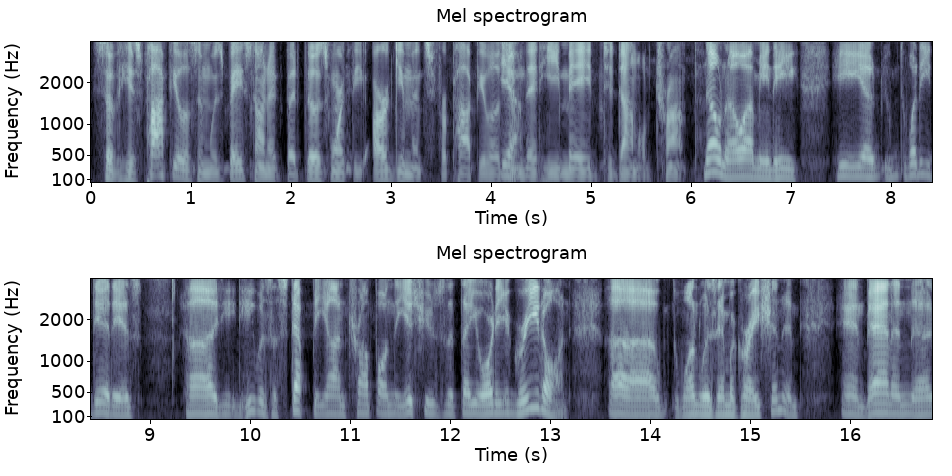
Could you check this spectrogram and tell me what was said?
So his populism was based on it, but those weren't the arguments for populism Yeah. that he made to Donald Trump. No, no. I mean, he he uh, what he did is. Uh, he, he was a step beyond Trump on the issues that they already agreed on. Uh, one was immigration, and and Bannon uh,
